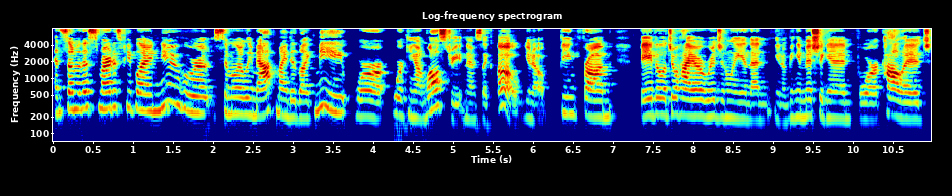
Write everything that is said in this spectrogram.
And some of the smartest people I knew who were similarly math minded like me were working on Wall Street. And I was like, oh, you know, being from Bay Village, Ohio originally, and then, you know, being in Michigan for college,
